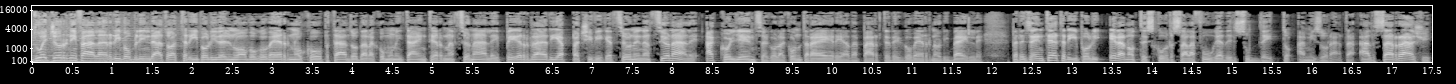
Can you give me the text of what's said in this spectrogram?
Due giorni fa l'arrivo blindato a Tripoli del nuovo governo cooptato dalla comunità internazionale per la riappacificazione nazionale, accoglienza con la contraerea da parte del governo ribelle presente a Tripoli e la notte scorsa la fuga del suddetto a misurata. Al-Sarraci,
